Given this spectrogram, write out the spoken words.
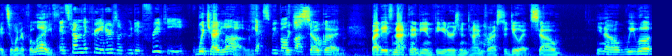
It's a Wonderful Life. it's from the creators of Who Did Freaky. which I love. Yes, we both which love is so one. good. But it's not going to be in theaters in time for us to do it. So, you know, we will.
